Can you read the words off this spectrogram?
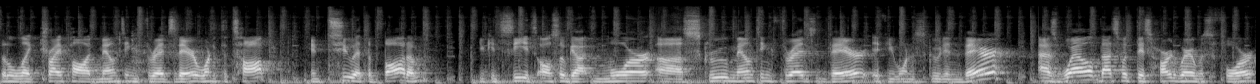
Little like tripod mounting threads there, one at the top and two at the bottom. You can see it's also got more uh, screw mounting threads there if you want to screw it in there. As well, that's what this hardware was for.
